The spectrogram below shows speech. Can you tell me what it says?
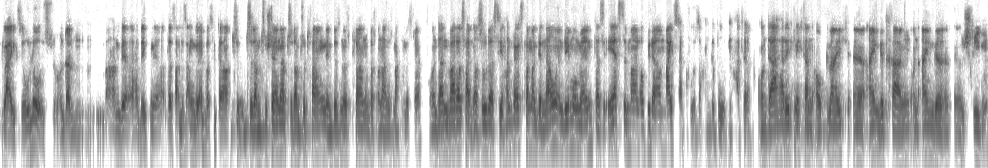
gleich so los. Und dann haben wir, habe ich mir das alles angehört, was ich da zusammenzustellen habe, zusammenzutragen, den Businessplan und was man alles machen müsste. Und dann war das halt noch so, dass die Handwerkskammer genau in dem Moment das erste Mal auch wieder Meisterkurse angeboten hatte. Und da hatte ich mich dann auch gleich äh, eingetragen und eingeschrieben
